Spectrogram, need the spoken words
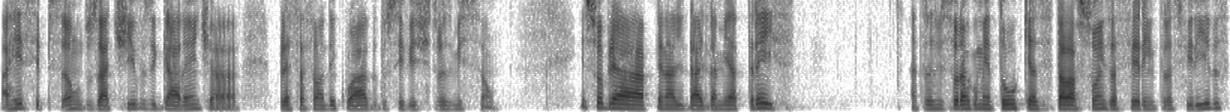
à recepção dos ativos e garante a prestação adequada do serviço de transmissão. E sobre a penalidade da 63, a transmissora argumentou que as instalações a serem transferidas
